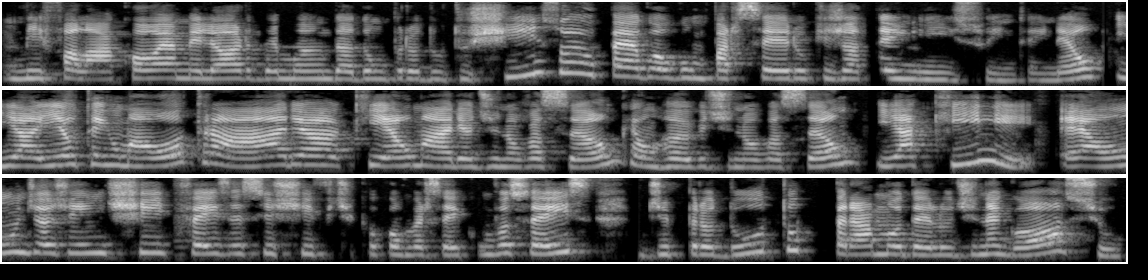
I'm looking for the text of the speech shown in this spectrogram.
me falar qual é a melhor demanda de um produto X ou eu pego algum parceiro que já tem isso, entendeu? E aí eu tenho uma outra área que é uma área de inovação, que é um hub de inovação, e aqui é onde a gente fez esse shift que eu conversei com vocês de produto para modelo de negócio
